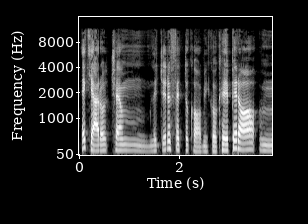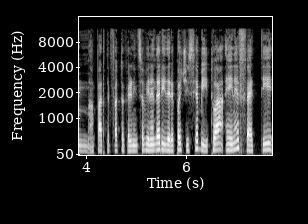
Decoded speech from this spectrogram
è chiaro, c'è un leggero effetto comico che però, mh, a parte il fatto che all'inizio viene da ridere, poi ci si abitua e in effetti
